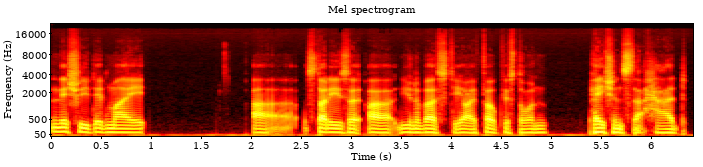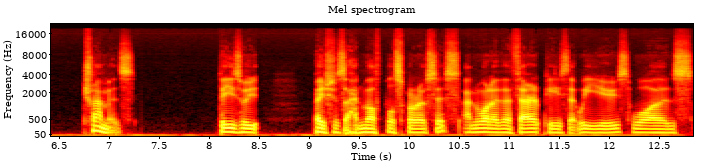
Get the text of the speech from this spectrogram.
initially did my uh, studies at uh, university, I focused on patients that had tremors. These were patients that had multiple sclerosis, and one of the therapies that we used was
